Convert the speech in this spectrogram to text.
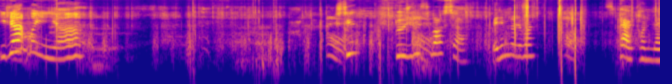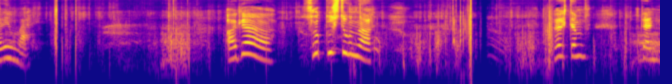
Hile yapmayın ya. Sizin büyücünüz varsa benim de o zaman süper tonlarım var. Aga çok güçlü bunlar. Gerçekten ben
